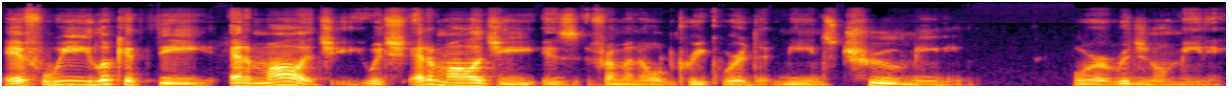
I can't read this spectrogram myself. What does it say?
if we look at the etymology, which etymology is from an old Greek word that means true meaning or original meaning.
